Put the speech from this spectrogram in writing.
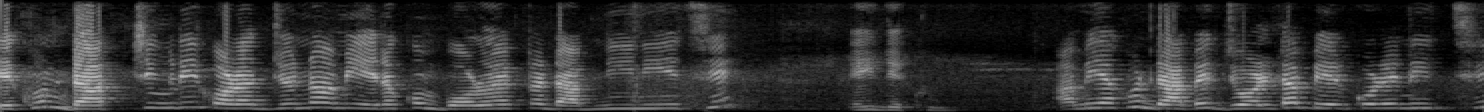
দেখুন, ডাব চিংড়ি করার জন্য আমি এরকম বড় একটা ডাব নিয়ে নিয়েছি। এই দেখুন, আমি এখন ডাবের জলটা বের করে নিচ্ছি।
